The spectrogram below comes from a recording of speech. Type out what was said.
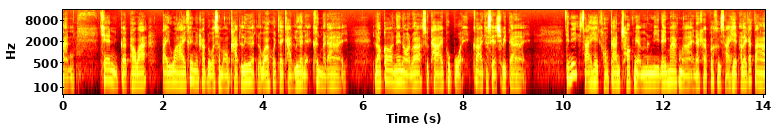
าน เช่น เกิดภาวะไตาวายขึ้นนะครับหรือว่าสมองขาดเลือด หรือว่าหัวใจขาดเลือดเนี่ยขึ้นมาได้ แล้วก็แน่นอนว่าสุดท้ายผู้ป่วยก็อาจจะเสียชีวิตได้ ทีนี้สาเหตุของการช็อกเนี่ยมันมีได้มากมายนะครับ ก็คือสาเหตุอะไรก็ตาม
